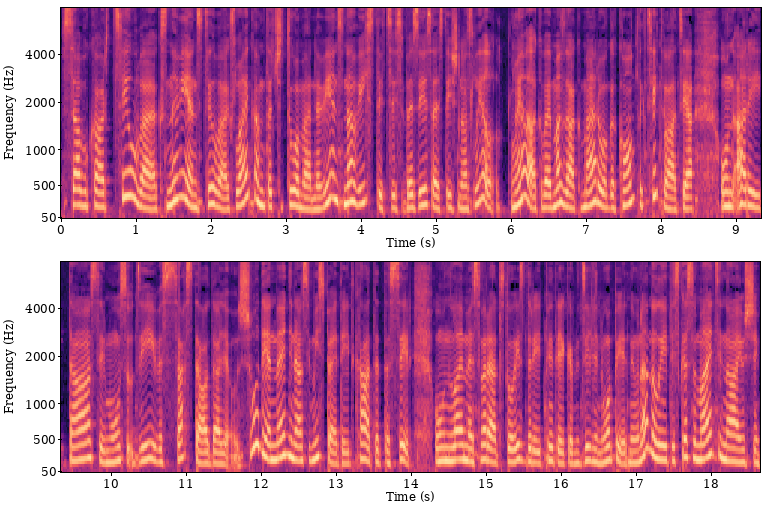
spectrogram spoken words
Savukārt cilvēks, neviens cilvēks laikam, taču tomēr neviens nav izticis bez iesaistīšanās liel, lielāka vai mazāka mēroga konflikta situācijā, un arī tās ir mūsu dzīves sastāvdaļa. Šodien mēģināsim izpētīt, kā tas ir. Un, mēs varētu to izdarīt pietiekami dziļi, nopietni un analītiski, esam aicinājuši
